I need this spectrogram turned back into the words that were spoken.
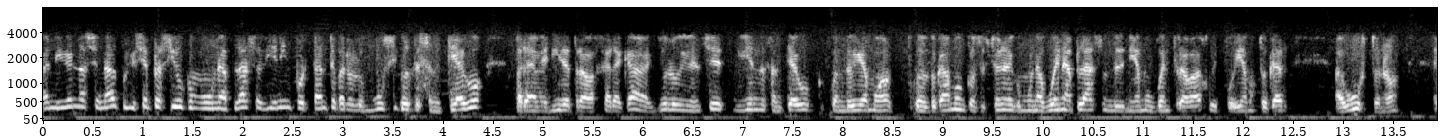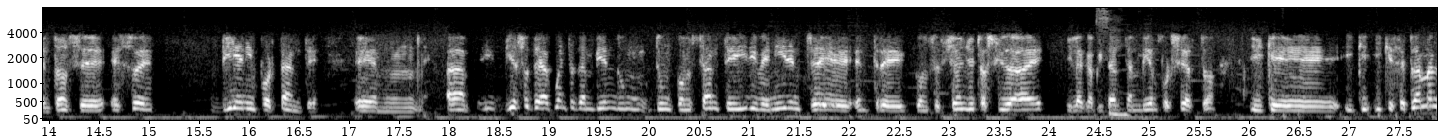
a nivel nacional porque siempre ha sido como una plaza bien importante para los músicos de Santiago para venir a trabajar acá. Yo lo vivencié viviendo en Santiago cuando íbamos, cuando tocábamos en Concepción era como una buena plaza donde teníamos buen trabajo y podíamos tocar a gusto, ¿no? Entonces eso es bien importante. Ah, y eso te da cuenta también de un, de un, constante ir y venir entre, entre Concepción y otras ciudades, y la capital también, por cierto, y que, y que, y que se plasman,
